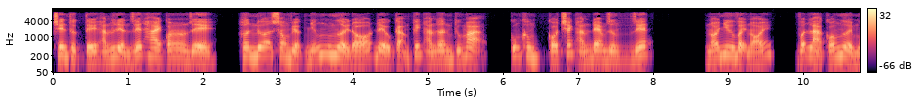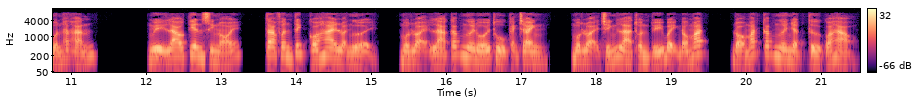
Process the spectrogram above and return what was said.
trên thực tế hắn liền giết hai con dê, hơn nữa xong việc những người đó đều cảm kích hắn ân cứu mạng, cũng không có trách hắn đem dưng giết. Nói như vậy nói, vẫn là có người muốn hắc hắn. Ngụy Lao tiên sinh nói, ta phân tích có hai loại người, một loại là các ngươi đối thủ cạnh tranh, một loại chính là thuần túy bệnh đau mắt, đỏ mắt các ngươi nhật tử quá hảo,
